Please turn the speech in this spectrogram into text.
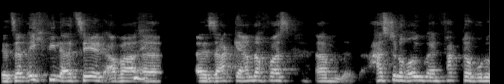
Jetzt habe ich viel erzählt, aber äh, äh, sag gern noch was. Ähm, hast du noch irgendeinen Faktor, wo du,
